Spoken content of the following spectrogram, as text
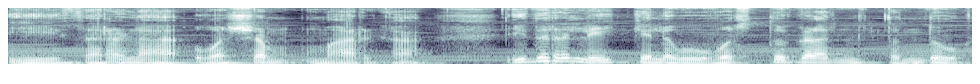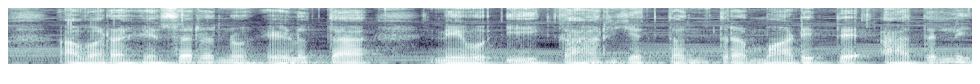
ಈ ಸರಳ ವಶಂ ಮಾರ್ಗ. ಇದರಲ್ಲಿ ಕೆಲವು ವಸ್ತುಗಳನ್ನು ತಂದು ಅವರ ಹೆಸರನ್ನು ಹೇಳುತ್ತಾ, ನೀವು ಈ ಕಾರ್ಯತಂತ್ರ ಮಾಡಿದ್ದೆ, ಆದಲ್ಲಿ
